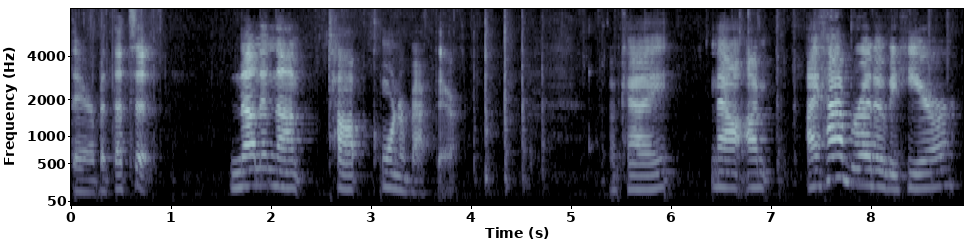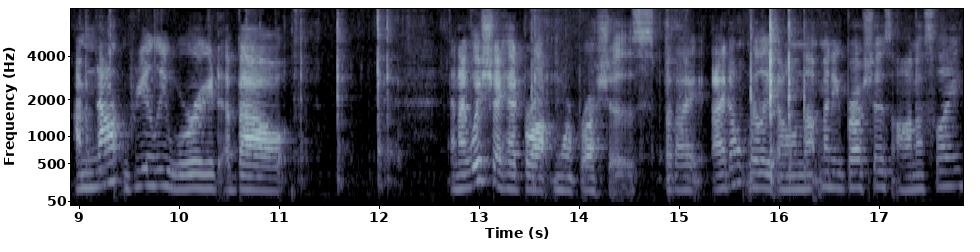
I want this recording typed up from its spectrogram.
there, but that's it. None in that top corner back there. Okay, now I'm I have red over here. I'm not really worried about, and I wish I had brought more brushes, but I, I don't really own that many brushes, honestly.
